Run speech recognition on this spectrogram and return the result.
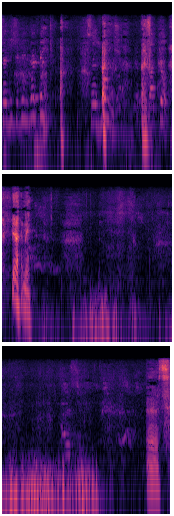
selfie çekeyim derken selfie olmuş. Dikkatli ol. Yani. Evet.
